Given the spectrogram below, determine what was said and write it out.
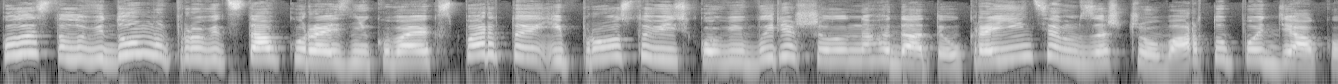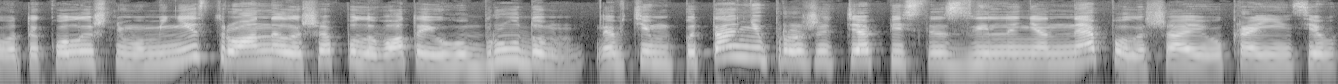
Коли стало відомо про відставку Резнікова, експерти і просто військові вирішили нагадати українцям, за що варто подякувати колишньому міністру, а не лише поливати його брудом. Втім, питання про життя після звільнення не полишає українців.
